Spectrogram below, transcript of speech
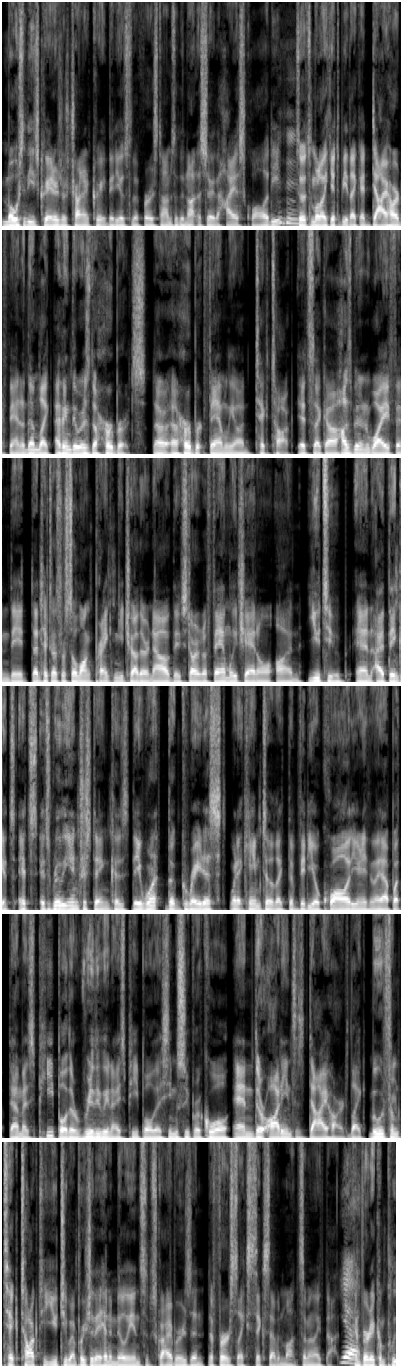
most of these creators are trying to create videos for the first time, so they're not necessarily the highest quality. Mm-hmm. So it's more like you have to be like a diehard fan of them. Like I think there was the Herberts, a Herbert family on TikTok. It's like a husband and wife, and they'd done TikToks for so long pranking each other. Now they've started a family channel on YouTube, and I think it's it's it's really interesting because they weren't the greatest when it came to like the video quality or anything like that. But them as people, they're really really nice people. They seem super cool, and their audience is diehard. Like moved from TikTok to YouTube. I'm pretty sure they hit a million subscribers in the first like six seven months, something like that. Yeah, converted completely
